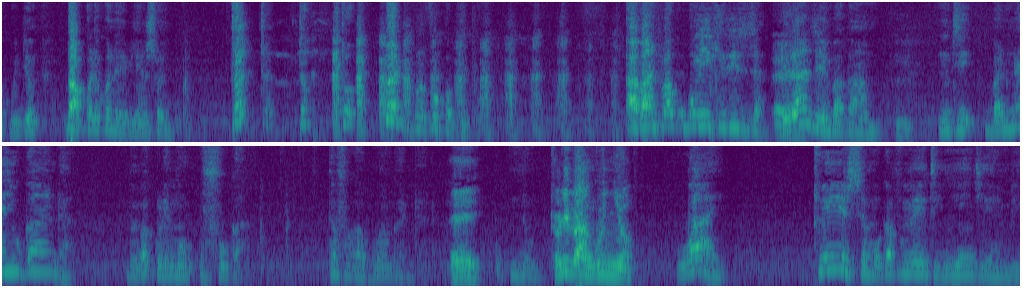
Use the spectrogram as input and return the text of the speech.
okujja bakoleko nebyensonyi. Tw- tw- don't provoke people. abantu bakugumikiriza Eh. era nze mbagamba Mm. nti bannayuganda bwe bakulema okufuga tofuga ggwanga ddala. Eh, no. tuli bangu nnyo. Why? Tuyise mu gavumenti nyingi embi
